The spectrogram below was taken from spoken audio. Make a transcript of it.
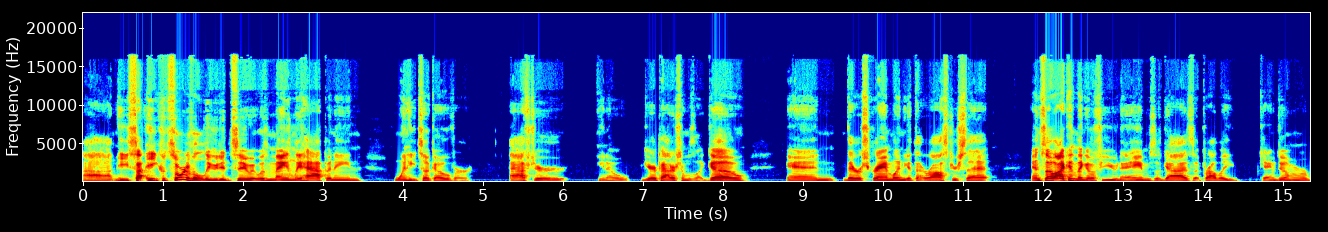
Uh, he he could sort of alluded to it was mainly happening when he took over after you know Gary Patterson was let go, and they were scrambling to get that roster set. And so I can think of a few names of guys that probably came to him and were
